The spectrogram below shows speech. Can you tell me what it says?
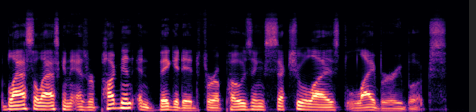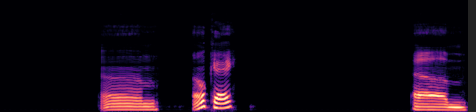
Blast Alaskan as repugnant and bigoted for opposing sexualized library books. Um, okay. Um,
